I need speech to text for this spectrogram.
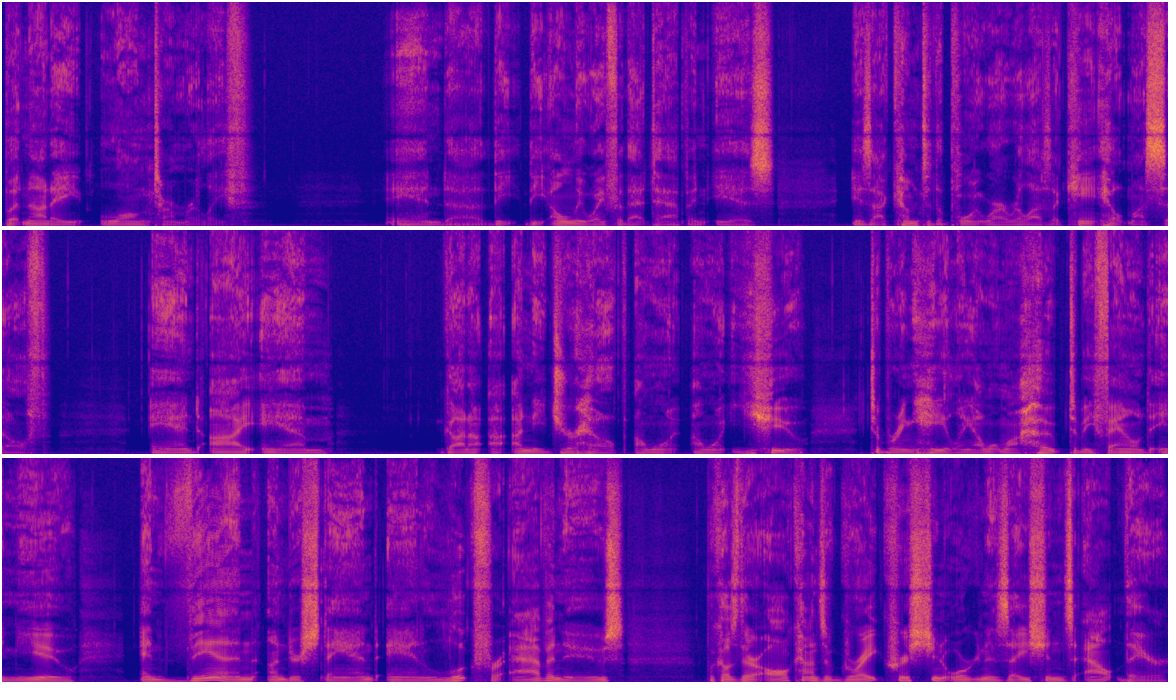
but not a long term relief. And uh, the the only way for that to happen is is I come to the point where I realize I can't help myself, and I am God, I, I need your help. I want I want you to bring healing. I want my hope to be found in you. And then understand and look for avenues because there are all kinds of great Christian organizations out there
